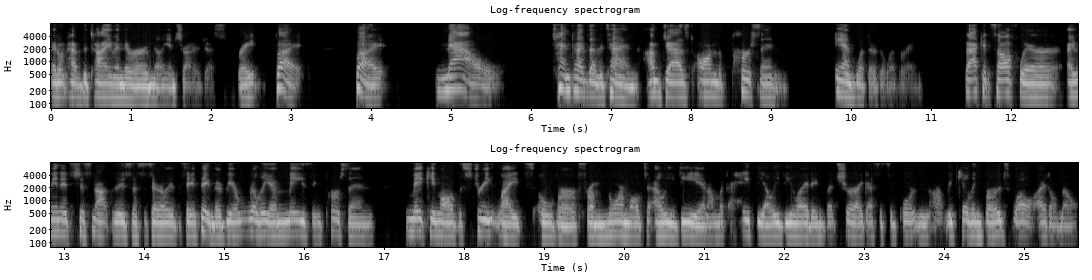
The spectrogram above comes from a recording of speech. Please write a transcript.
I don't have the time and there are a million strategists, right? But but now 10 times out of 10, I'm jazzed on the person and what they're delivering. Back in software, I mean, it's just not it's necessarily the same thing. There'd be a really amazing person making all the street lights over from normal to LED. And I'm like, I hate the LED lighting, but sure, I guess it's important. Aren't we killing birds? Well, I don't know.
